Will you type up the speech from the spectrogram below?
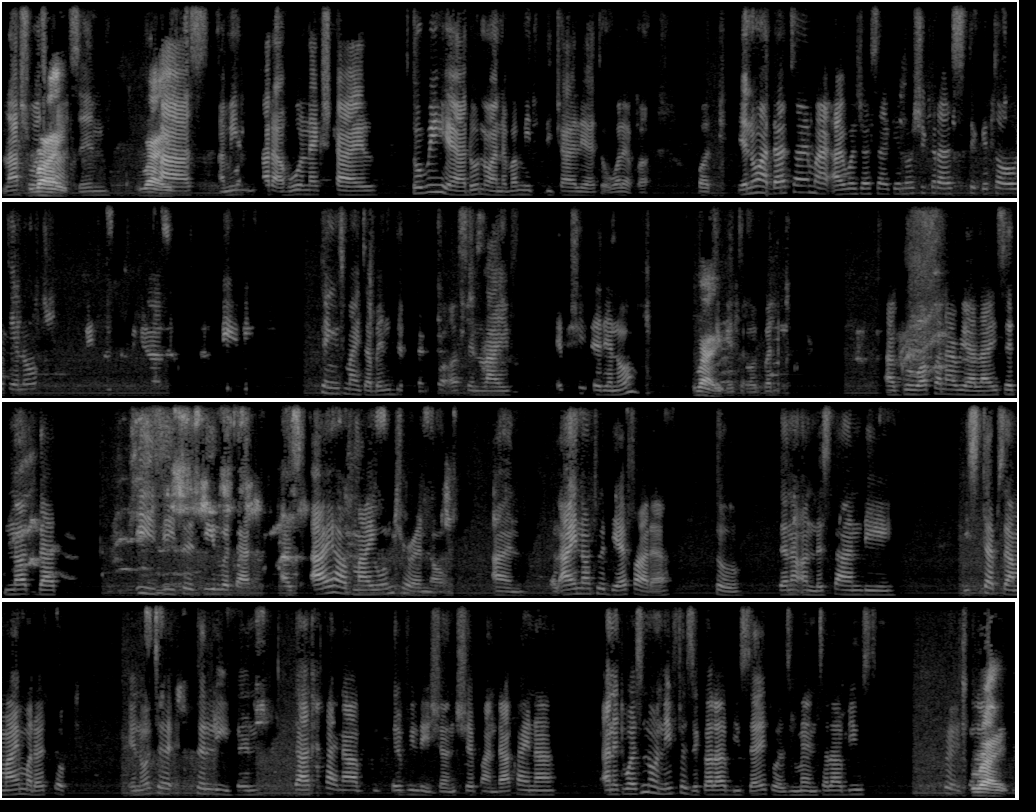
Lash was Right, passing, right, pass. I mean, had a whole next child. So we here, I don't know, I never meet the child yet or whatever. But, you know, at that time, I, I was just like, you know, she could have stick it out, you know. Things might have been different for us in life if she did, you know, right, it out. But I grew up and I realized it's not that easy to deal with that as I have my own children now and well I not with their father so then I understand the the steps that my mother took you know to to live in that kind of relationship and that kind of and it wasn't only physical abuse it was mental abuse spiritual right, abuse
